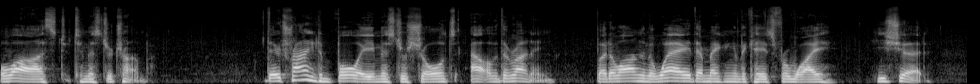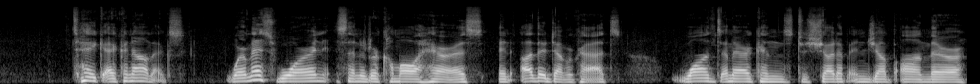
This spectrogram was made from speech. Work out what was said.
lost to Mr. Trump. They're trying to bully Mr. Schultz out of the running, but along the way, they're making the case for why he should. Take economics, where Miss Warren, Senator Kamala Harris, and other Democrats want Americans to shut up and jump on their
